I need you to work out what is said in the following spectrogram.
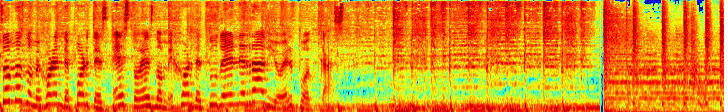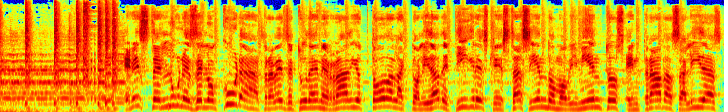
Somos lo mejor en deportes. Esto es lo mejor de tu DN Radio, el podcast. En este lunes de locura a través de tu DN Radio, toda la actualidad de Tigres que está haciendo movimientos, entradas, salidas,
